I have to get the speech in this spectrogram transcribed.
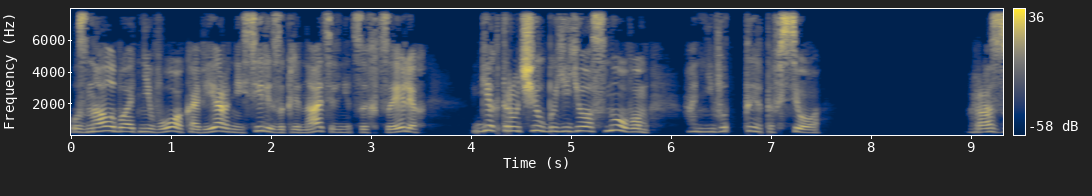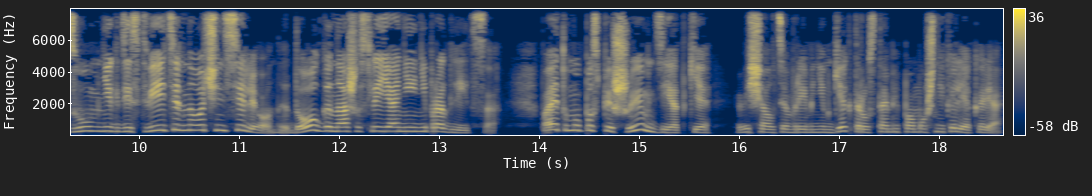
узнала бы от него о каверне, силе заклинательниц, их целях. Гектор учил бы ее основам, а не вот это все. Разумник действительно очень силен, и долго наше слияние не продлится. Поэтому поспешим, детки, — вещал тем временем Гектор устами помощника лекаря.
